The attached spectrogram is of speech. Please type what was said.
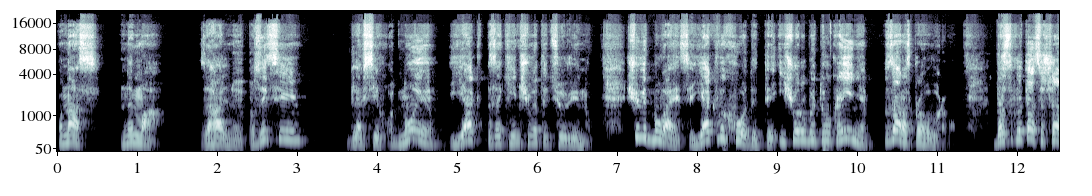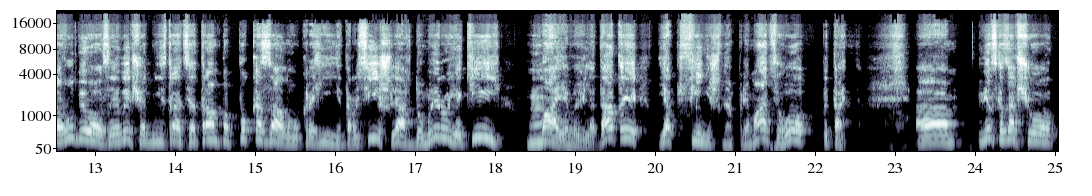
у нас нема загальної позиції для всіх одної, як закінчувати цю війну. Що відбувається, як виходити і що робити Україні? Зараз проговоримо. Держсекретар США Рубіо заявив, що адміністрація Трампа показала Україні та Росії шлях до миру, який має виглядати як фінішна пряма цього питання. Е, Він сказав, що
